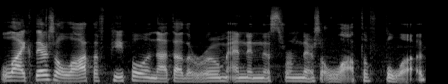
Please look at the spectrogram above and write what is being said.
Like there's a lot of people in that other room and in this room there's a lot of blood.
